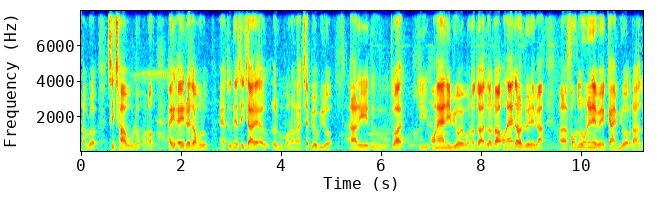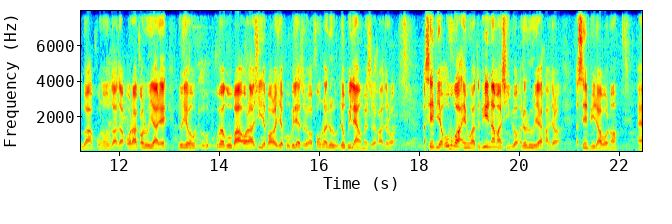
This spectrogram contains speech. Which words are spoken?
နောက်ပြီးတော့စိတ်ချဖို့လို့ပေါ့နော်အဲအဲအတွက်ကြောင့်မို့လို့အဲသူနဲ့စိတ်ချတဲ့အဲ့လိုမျိုးပေါ့နော်ဒါချက်ပြုတ်ပြီးတော့အဲ့ဒါလေးသူသူက ဒီ online ကနေပြီးတော့ပဲပေါ့နော်သူကသူကဒါ online ကျတော့လွယ်တယ်ဗျာအာဖုန်းတစ်လုံးနဲ့ပဲကင်ပြီးတော့ဒါသူကအကုန်လုံးဒါဒါ order ကောက်လို့ရတယ်လို့ရဟိုဟိုဘက်ကိုဘာ order ရှိတယ်ဘာ order ရှိတယ်ပို့ပေးလဲဆိုတော့ဖုန်းတော့လုပ်ပေးလိုက်အောင်ပဲဆိုတဲ့ခါကျတော့အဆင်ပြေအိုးမကအင်ကတပီးနားမှာရှိပြီးတော့အလုပ်လုပ်ရတဲ့ခါကျတော့အဆင်ပြေတာပေါ့နော်အဲ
